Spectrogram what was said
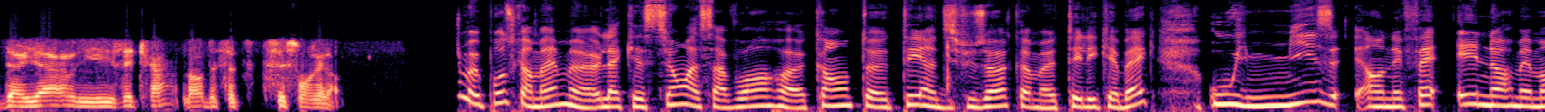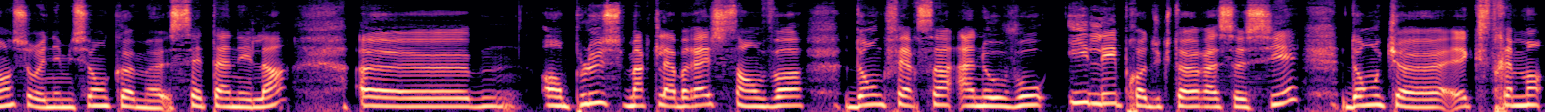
derrière les écrans lors de cette, ces soirées-là. Je me pose quand même la question à savoir quand tu es un diffuseur comme Télé-Québec où ils misent en effet énormément sur une émission comme cette année-là. en plus, Marc Labrèche s'en va donc faire ça à nouveau il est producteur associé, donc euh, extrêmement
